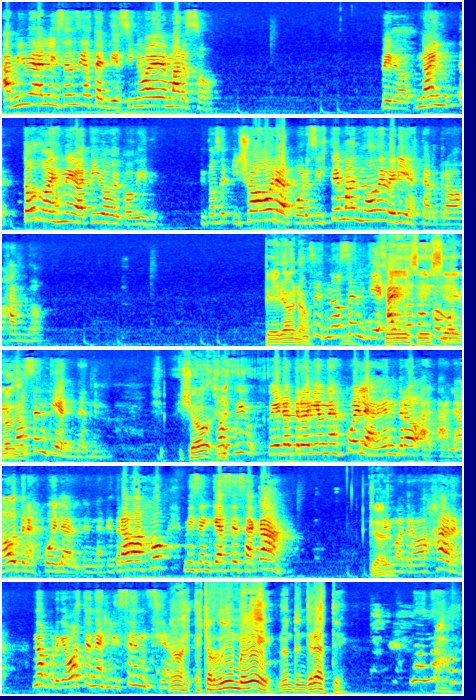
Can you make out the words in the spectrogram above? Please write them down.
a mí me dan licencia hasta el 19 de marzo. Pero no hay, todo es negativo de COVID. Entonces, y yo ahora por sistema no debería estar trabajando. Pero no. Entonces no se entiende, Sí, hay cosas sí, sí, como hay que cosas- no se entienden. Yo, Yo fui, fui el otro día a una escuela, entro a, a la otra escuela en la que trabajo, me dicen, ¿qué haces acá? claro. Vengo a trabajar. No, porque vos tenés licencia. No, estornudó un bebé, ¿no te enteraste? No, no,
